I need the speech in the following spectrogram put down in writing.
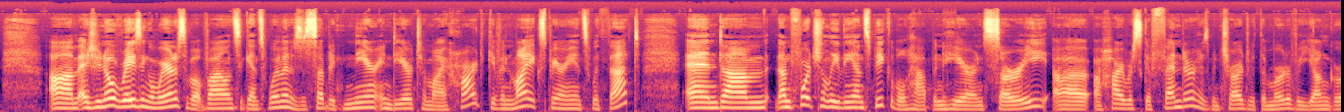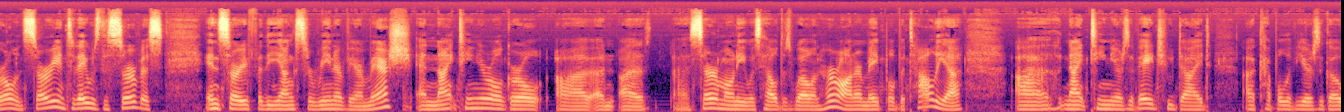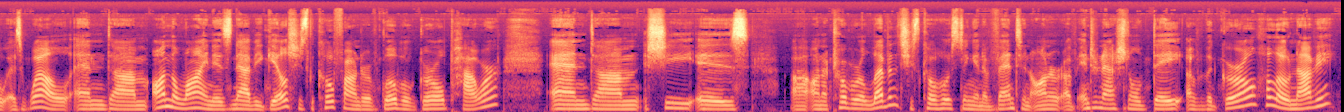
Um, as you know, raising awareness about violence against women is a subject near and dear to my heart, given my experience with that. And um, unfortunately, the unspeakable happened here in Surrey. Uh, a high risk offender has been charged with the murder of a young girl in Surrey, and today was the service in Surrey for the young Serena Vermeersch and 19 year old girl. Uh, a, a, a, ceremony was held as well in her honor, Maple Batalia, uh, 19 years of age, who died a couple of years ago as well. And um, on the line is Navi Gill. She's the co founder of Global Girl Power. And um, she is uh, on October 11th. She's co hosting an event in honor of International Day of the Girl. Hello, Navi.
